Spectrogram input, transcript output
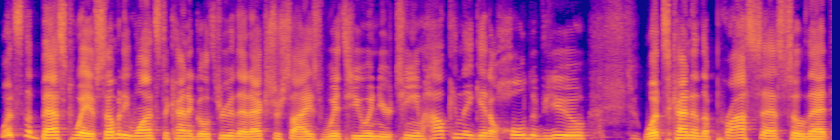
what's the best way if somebody wants to kind of go through that exercise with you and your team how can they get a hold of you what's kind of the process so that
